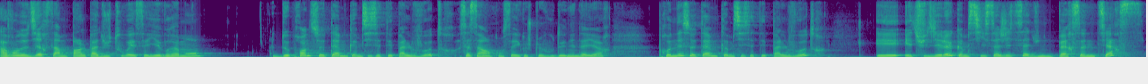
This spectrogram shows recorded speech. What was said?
avant de dire ça me parle pas du tout, essayez vraiment de prendre ce thème comme si c'était pas le vôtre. Ça c'est un conseil que je peux vous donner d'ailleurs. Prenez ce thème comme si c'était pas le vôtre et étudiez-le comme s'il s'agissait d'une personne tierce.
